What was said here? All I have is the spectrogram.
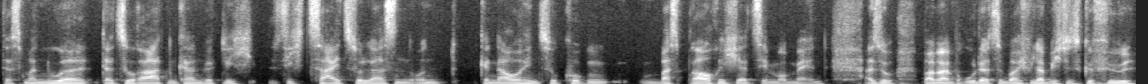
dass man nur dazu raten kann, wirklich sich Zeit zu lassen und genau hinzugucken, was brauche ich jetzt im Moment. Also bei meinem Bruder zum Beispiel habe ich das Gefühl,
